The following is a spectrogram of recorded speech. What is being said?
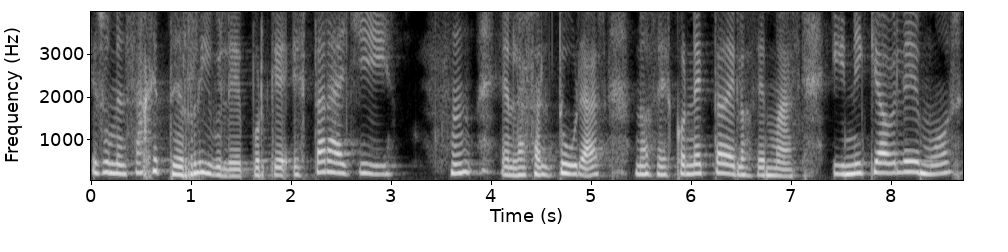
Es un mensaje terrible porque estar allí en las alturas nos desconecta de los demás y ni que hablemos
